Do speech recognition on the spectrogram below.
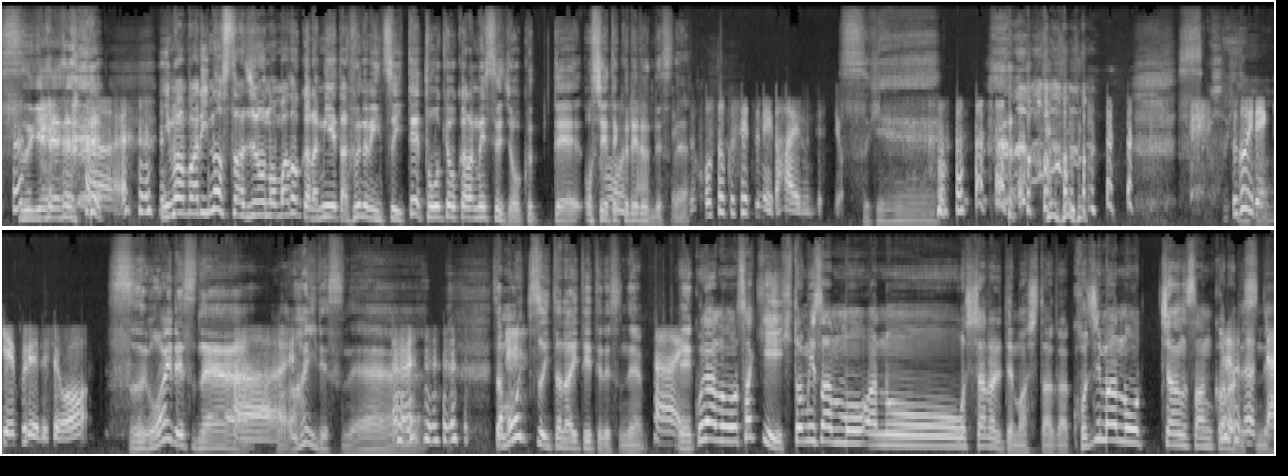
すげえ。今治のスタジオの窓から見えた船について東京からメッセージを送って教えてくれるんですね。す補足説明が入るんですよ。すげえ。すごい連携プレーでしょ？すごいですね。はい。ですね。さあもう一ついただいていてですね。はい、えー、これあのさっきひとみさんもあのー、おっしゃられてましたが、小島のおっちゃんさんからですね。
